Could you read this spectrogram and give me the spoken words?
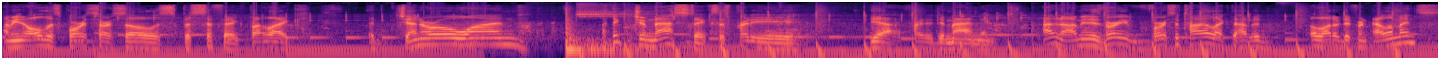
I mean, all the sports are so specific, but like a general one, I think gymnastics is pretty, yeah, pretty demanding. I don't know. I mean, it's very versatile. Like to have a, a lot of different elements.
